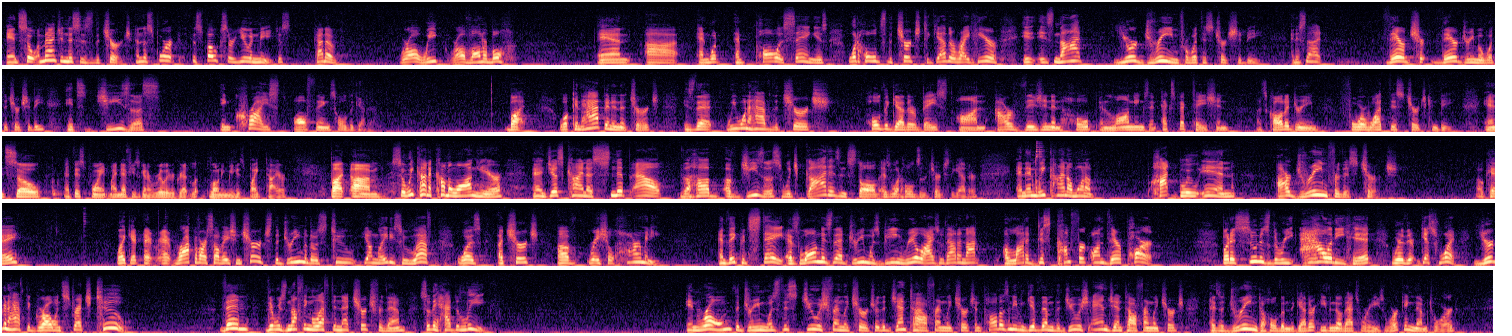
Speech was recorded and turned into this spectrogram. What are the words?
And so imagine this is the church. And the, sport, the spokes are you and me, just kind of we're all weak, we're all vulnerable. And, uh, and what and Paul is saying is what holds the church together right here is, is not your dream for what this church should be. And it's not their, their dream of what the church should be. It's Jesus in Christ, all things hold together. But what can happen in a church is that we want to have the church hold together based on our vision and hope and longings and expectation, let's call it a dream, for what this church can be. And so at this point, my nephew's going to really regret loaning me his bike tire. But um, so we kind of come along here and just kind of snip out the hub of Jesus, which God has installed as what holds the church together. And then we kind of want to hot glue in our dream for this church. Okay? Like at, at, at, Rock of Our Salvation Church, the dream of those two young ladies who left was a church of racial harmony. And they could stay as long as that dream was being realized without a, not, a lot of discomfort on their part. But as soon as the reality hit, where guess what? You're going to have to grow and stretch too. Then there was nothing left in that church for them, so they had to leave. In Rome, the dream was this Jewish friendly church or the Gentile friendly church, and Paul doesn't even give them the Jewish and Gentile friendly church as a dream to hold them together, even though that's where he's working them toward.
